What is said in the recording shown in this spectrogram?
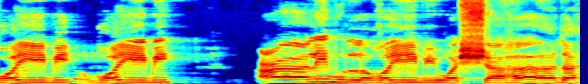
গইবি গইবি। আলিমুল গইবি ওয়াশ-শাহাদাহ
